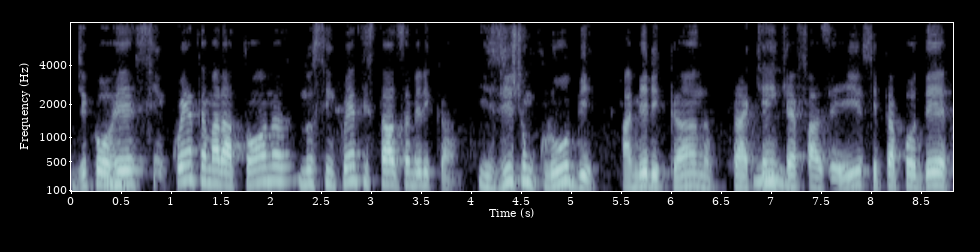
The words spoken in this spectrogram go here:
de correr 50 hum. maratonas nos 50 estados americanos. Existe um clube americano para quem hum. quer fazer isso e para poder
